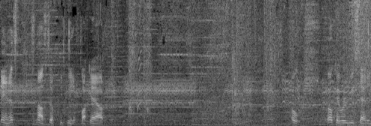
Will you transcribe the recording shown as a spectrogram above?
Man, this smell still keeps me the fuck out. Oh, okay, we're resetting.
